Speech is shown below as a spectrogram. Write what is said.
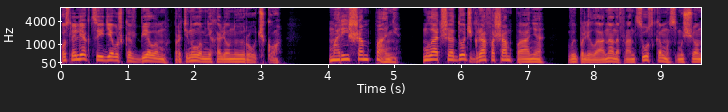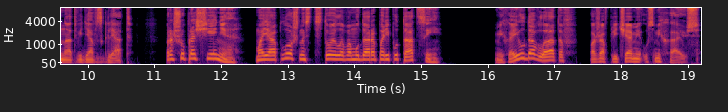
После лекции девушка в белом протянула мне холеную ручку. «Мари Шампань, младшая дочь графа Шампаня», — выпалила она на французском, смущенно отведя взгляд. «Прошу прощения, моя оплошность стоила вам удара по репутации». «Михаил Довлатов», пожав плечами, усмехаюсь.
